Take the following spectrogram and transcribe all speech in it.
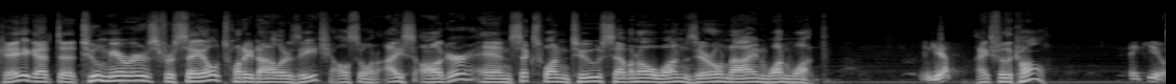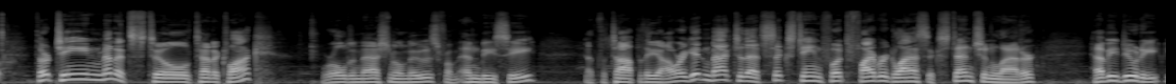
Okay, you got uh, two mirrors for sale, $20 each. Also, an ice auger, and 612 701 0911. Yep. Thanks for the call. Thank you. 13 minutes till 10 o'clock. World and national news from NBC at the top of the hour. Getting back to that 16 foot fiberglass extension ladder, heavy duty,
